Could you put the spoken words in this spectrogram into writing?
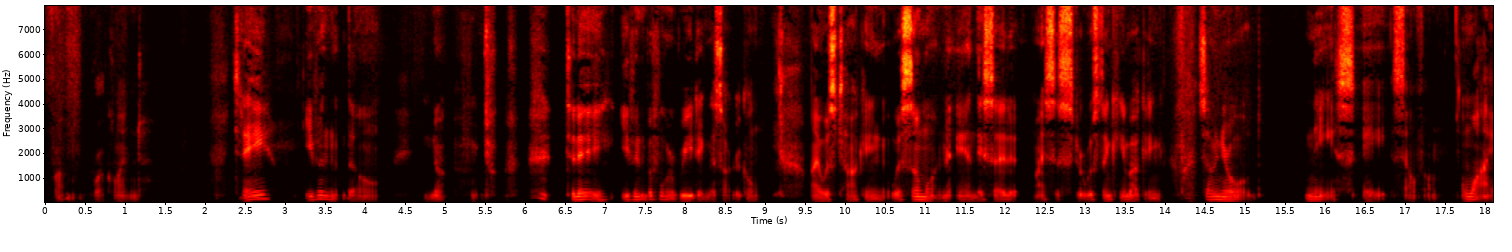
from Brooklyn. Today, even though no today, even before reading this article, I was talking with someone and they said my sister was thinking about getting seven year old niece a cell phone. Why?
